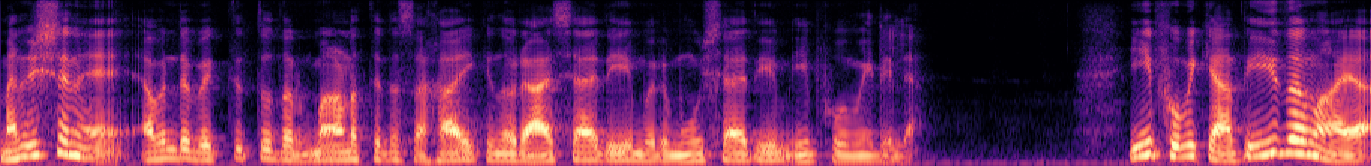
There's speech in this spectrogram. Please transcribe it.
മനുഷ്യനെ അവന്റെ വ്യക്തിത്വ നിർമ്മാണത്തിന് സഹായിക്കുന്ന ഒരു ആശാരിയും ഒരു മൂശാരിയും ഈ ഭൂമിയിലില്ല. ഈ ഭൂമിക്ക് അതീതമായ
